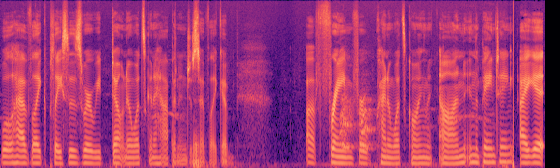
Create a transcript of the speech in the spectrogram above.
will have like places where we don't know what's going to happen and just have like a a frame for kind of what's going on in the painting. I get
